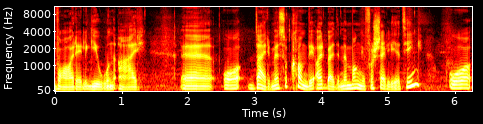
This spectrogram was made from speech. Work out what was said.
hva religion er. Eh, og dermed så kan vi arbeide med mange forskjellige ting. Og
